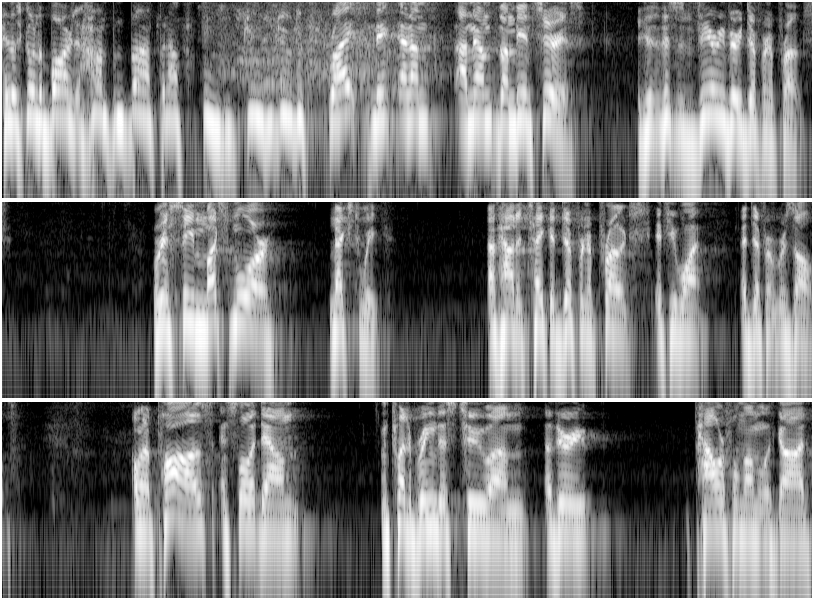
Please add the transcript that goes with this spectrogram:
Hey, let's go to the bars and hump and bump and I'll, right? And I'm, I'm, I'm, I'm being serious. Because this is a very, very different approach. We're gonna see much more next week of how to take a different approach if you want a different result. I wanna pause and slow it down and try to bring this to um, a very powerful moment with God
